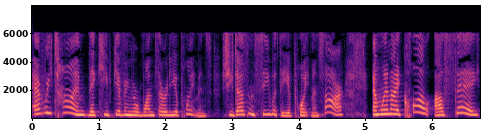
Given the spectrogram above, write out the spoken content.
every time they keep giving her 1:30 appointments. She doesn't see what the appointments are, and when I call, I'll say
